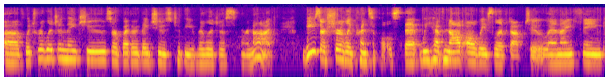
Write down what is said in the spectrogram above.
of which religion they choose or whether they choose to be religious or not. These are surely principles that we have not always lived up to. And I think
